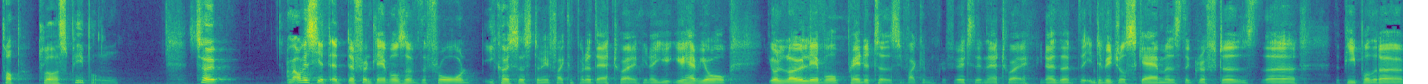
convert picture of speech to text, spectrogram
top class people. Mm. So, I mean, obviously, at, at, different levels of the fraud ecosystem, if I can put it that way, you know, you, you have your your low level predators, if I can refer to them that way. You know, the, the individual scammers, the grifters, the the people that are,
